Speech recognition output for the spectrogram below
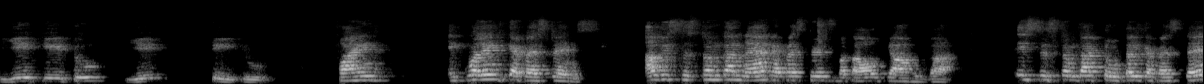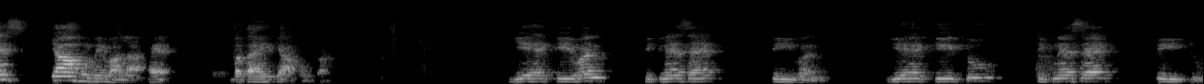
ये के टू ये T two find equivalent capacitance अब इस सिस्टम का नया कैपेसिटेंस बताओ क्या होगा। इस सिस्टम का टोटल कैपेसिटेंस क्या होने वाला है? बताएँ क्या होगा। ये है के वन थिकनेस है टी वन ये है के टू थिकनेस है टी टू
